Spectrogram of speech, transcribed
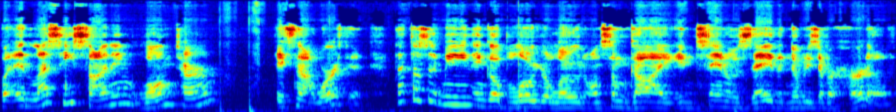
but unless he's signing long term, it's not worth it. That doesn't mean and go blow your load on some guy in San Jose that nobody's ever heard of.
